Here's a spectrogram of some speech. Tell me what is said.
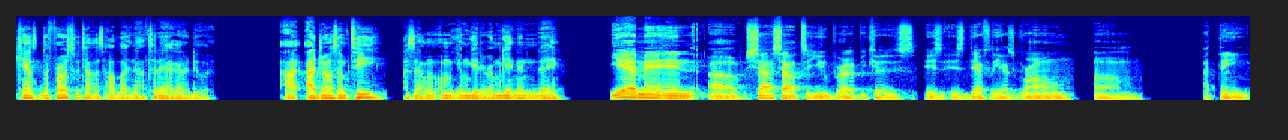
canceled the first two times. I was like, nah, today I got to do it. I, I drank some tea. I said, I'm, I'm, I'm it. I'm getting in today. Yeah, man, and uh, shout out to you, bro, because it's, it's definitely has grown. Um, I think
